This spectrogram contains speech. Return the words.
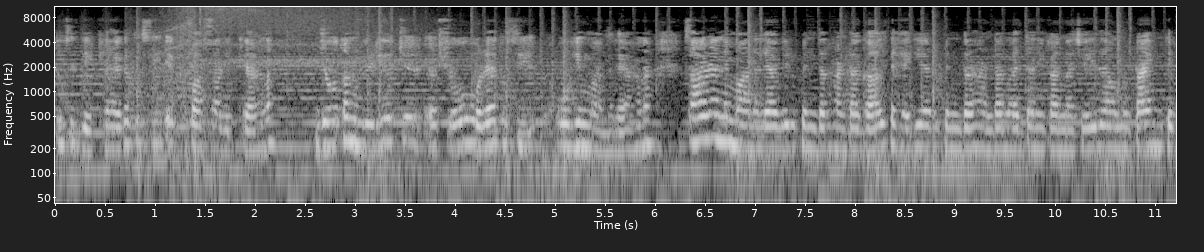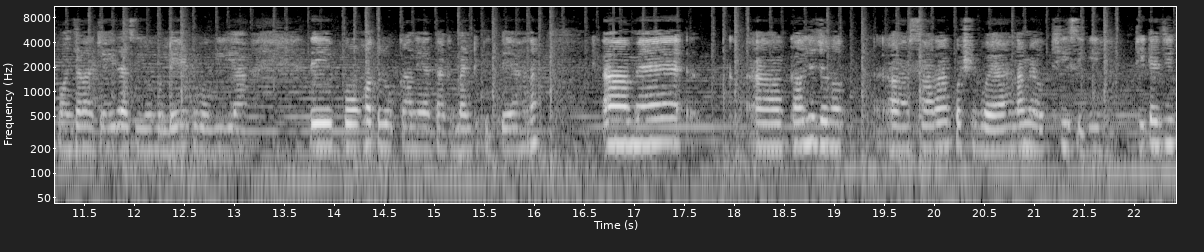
ਤੁਸੀਂ ਦੇਖਿਆ ਹੈਗਾ, ਤੁਸੀਂ ਇੱਕ ਪਾਸਾ ਦੇਖਿਆ, ਹਨਾ? ਜੋ ਤੁਹਾਨੂੰ ਵੀਡੀਓ 'ਚ ਸ਼ੋ ਹੋ ਰਿਹਾ, ਤੁਸੀਂ ਉਹੀ ਮੰਨ ਲਿਆ ਹਨਾ? ਸਾਰਿਆਂ ਨੇ ਮੰਨ ਲਿਆ ਵੀ ਰੁਪਿੰਦਰ ਹਾਂਡਾ ਗਲਤ ਹੈਗੀ ਆ, ਰੁਪਿੰਦਰ ਹਾਂਡਾ ਨੂੰ ਏਦਾਂ ਨਹੀਂ ਕਰਨਾ ਚਾਹੀਦਾ, ਉਹਨੂੰ ਟਾਈਮ ਤੇ ਪਹੁੰਚਣਾ ਚਾਹੀਦਾ ਸੀ, ਉਹ ਲੇਟ ਹੋ ਗਈ ਆ। ਤੇ ਬਹੁਤ ਲੋਕਾਂ ਨੇ ਏਦਾਂ ਕਮੈਂਟ ਕੀਤੇ ਆ, ਹਨਾ। ਅਹ ਮੈਂ ਕੱਲ ਜਦੋਂ ਸਾਰਾ ਕੁਝ ਹੋਇਆ, ਹਨਾ, ਮੈਂ ਉੱਥੇ ਹੀ ਸੀਗੀ, ਠੀਕ ਹੈ ਜੀ।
